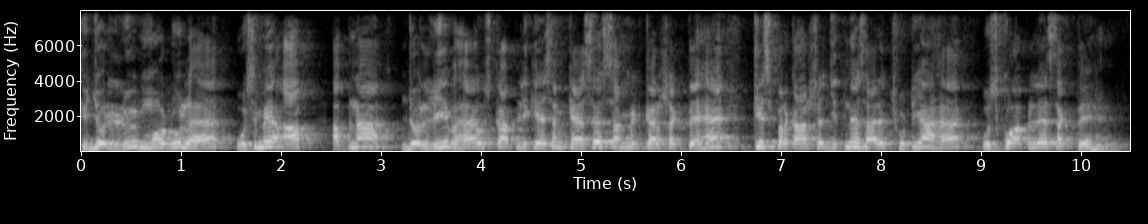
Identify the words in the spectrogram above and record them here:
कि जो लीव मॉड्यूल है, उसमें आप अपना जो लीव है, उसका एप्लीकेशन कैसे सबमिट कर सकते हैं, किस प्रकार से जितने सारे छुट्टियाँ हैं, उसको आप ले सकते हैं।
